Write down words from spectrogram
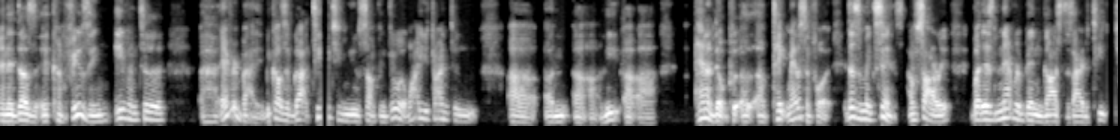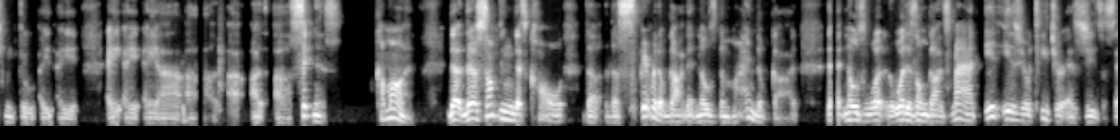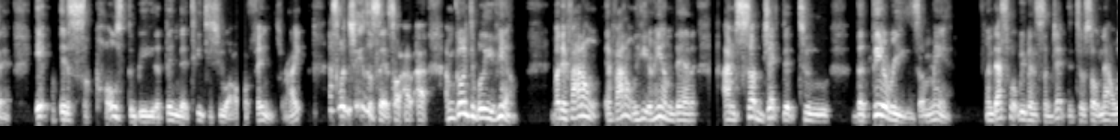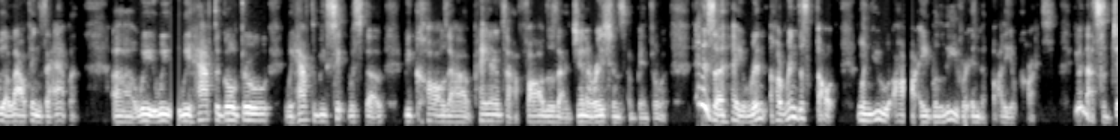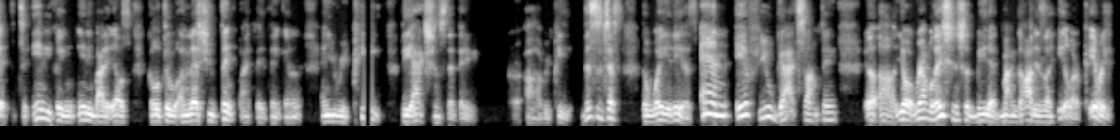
And it does it confusing even to uh, everybody because if God teaching you something through it, why are you trying to uh, uh, uh, uh, uh, antidote, take medicine for it? It doesn't make sense. I'm sorry, but it's never been God's desire to teach me through a a, a, a, a, a, a sickness. Come on. there's something that's called the, the Spirit of God that knows the mind of God, that knows what, what is on God's mind. It is your teacher, as Jesus said. It is supposed to be the thing that teaches you all things, right? That's what Jesus said. So I, I, I'm going to believe him. But if I don't, if I don't hear him, then I'm subjected to the theories of man and that's what we've been subjected to. So now we allow things to happen. Uh, we we we have to go through we have to be sick with stuff because our parents our fathers our generations have been through it. That is a hey, horrendous thought when you are a believer in the body of christ. You're not subjected to anything anybody else go through unless you think like they think and, and you repeat the actions that they uh, repeat. This is just the way it is. And if you got something, uh, uh, your revelation should be that my God is a healer, period.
